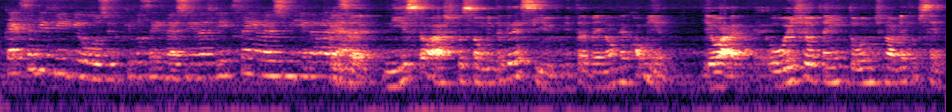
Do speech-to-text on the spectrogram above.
o que é que você divide hoje do que você investe em renda fixa e investe em renda variável? Pois é, nisso eu acho que eu sou muito agressivo e também não recomendo. Eu, hoje eu tenho em torno de 90%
